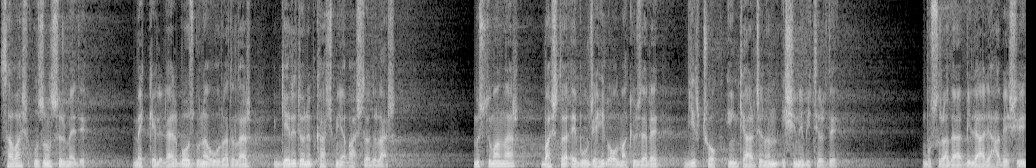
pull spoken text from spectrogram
Savaş uzun sürmedi. Mekkeliler bozguna uğradılar, geri dönüp kaçmaya başladılar. Müslümanlar başta Ebu Cehil olmak üzere birçok inkarcının işini bitirdi. Bu sırada Bilal-i Habeşi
